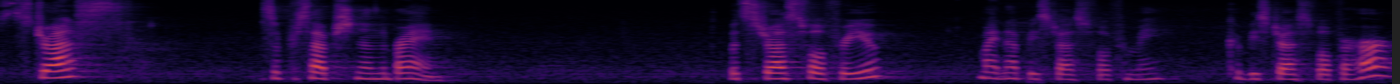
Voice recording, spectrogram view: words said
Stress is a perception in the brain. What's stressful for you might not be stressful for me, could be stressful for her.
